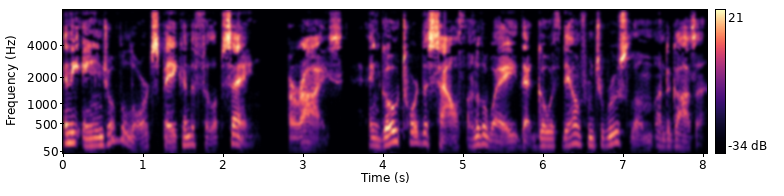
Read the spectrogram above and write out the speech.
And the angel of the Lord spake unto Philip, saying, Arise, and go toward the south unto the way that goeth down from Jerusalem unto Gaza,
